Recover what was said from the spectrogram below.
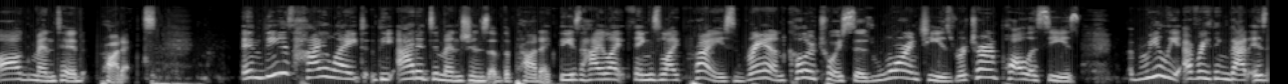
augmented products. And these highlight the added dimensions of the product. These highlight things like price, brand, color choices, warranties, return policies, really everything that is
